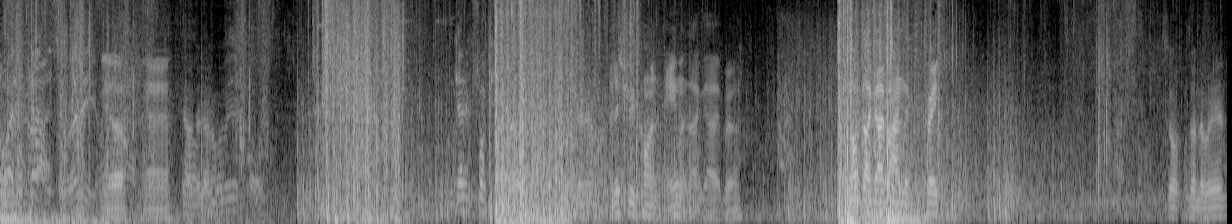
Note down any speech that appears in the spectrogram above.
Oh, I looked at this already. Oh, Yeah, my yeah. Down, down, down. vehicle. I'm getting fucking killed. I literally can't aim at that guy, bro. Knock that guy behind the crate. Someone's on the way in.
